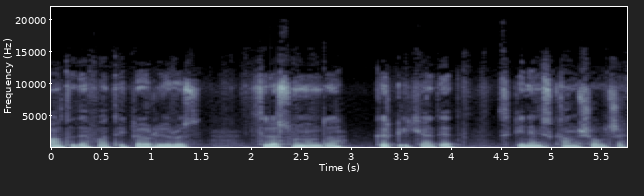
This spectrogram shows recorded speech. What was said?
6 defa tekrarlıyoruz. Sıra sonunda 42 adet sık iğnemiz kalmış olacak.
